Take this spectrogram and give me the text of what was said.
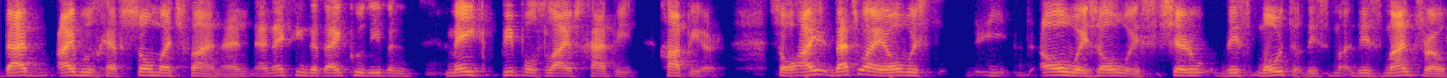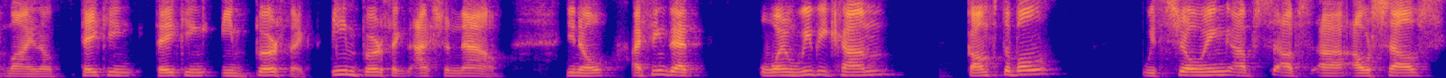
that i would have so much fun. And, and i think that i could even make people's lives happy happier so i that's why i always always always share this motto this this mantra of mine of taking taking imperfect imperfect action now. You know i think that when we become comfortable with showing up, uh, ourselves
